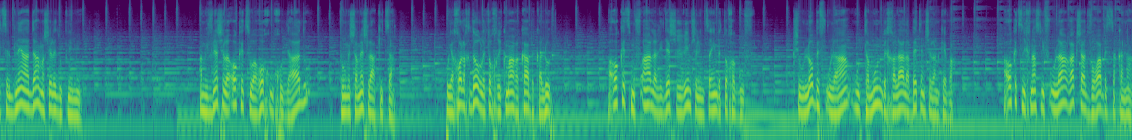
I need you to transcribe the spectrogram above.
אצל בני האדם השלד הוא פנימי. המבנה של העוקץ הוא ארוך ומחודד, והוא משמש לעקיצה. הוא יכול לחדור לתוך רקמה רכה בקלות. העוקץ מופעל על ידי שרירים שנמצאים בתוך הגוף. כשהוא לא בפעולה, הוא טמון בחלל הבטן של הנקבה. העוקץ נכנס לפעולה רק כשהדבורה בסכנה,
